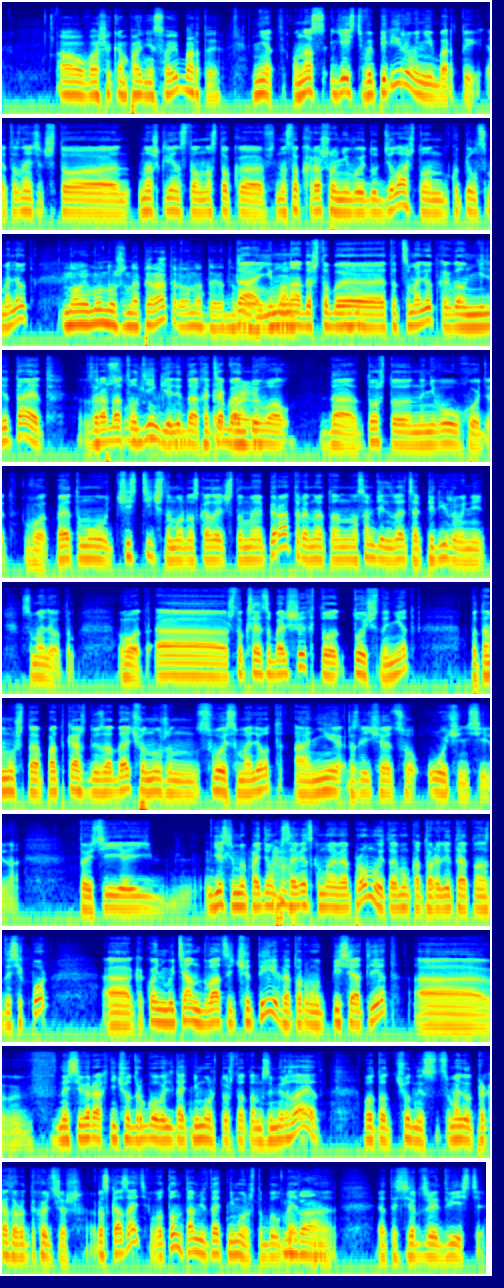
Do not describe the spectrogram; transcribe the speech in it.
А у вашей компании свои борты? Нет, у нас есть в оперировании борты. Это значит, что наш клиент стал настолько, настолько хорошо у него идут дела, что он купил самолет. Но ему нужен оператор, он отдает Да, его ему вам. надо, чтобы этот самолет, когда он не летает, зарабатывал Обслуживал. деньги или да, хотя бы Прикольно. отбивал. Да, то, что на него уходит. Вот. Поэтому частично можно сказать, что мы операторы, но это на самом деле называется оперирование самолетом. Вот. А что касается больших, то точно нет, потому что под каждую задачу нужен свой самолет, а они различаются очень сильно. То есть, и- и если мы пойдем по советскому авиапрому и тому, который летает у нас до сих пор, а, какой-нибудь Ан-24, которому 50 лет, а, на северах ничего другого летать не может, потому что там замерзает. Вот тот чудный самолет, про который ты хочешь рассказать, вот он там летать не может, чтобы было Ну понятно, это CRJ-200.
